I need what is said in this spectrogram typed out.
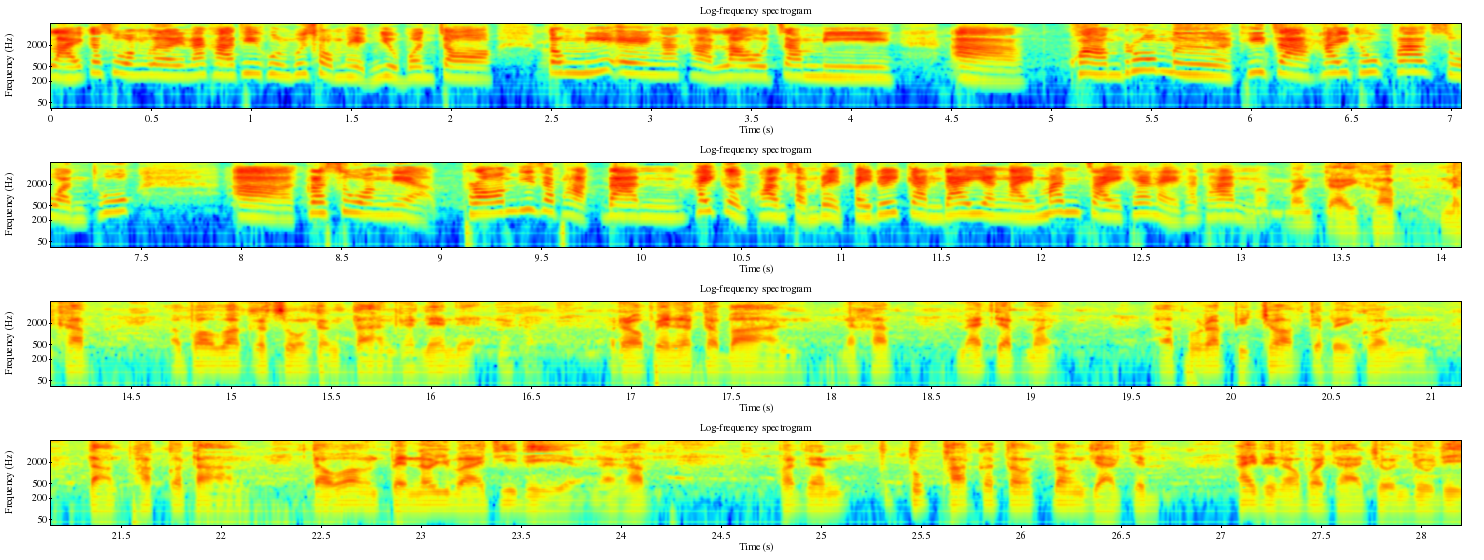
หลายกระทรวงเลยนะคะ ที่คุณผู้ชมเห็นอยู่บนจอ ตรงนี้เองอะค่ะเราจะมีอ่าความร่วมมือที่จะให้ทุกภาคส่วนทุกอ่ากระทรวงเนี่ยพร้อมที่จะผลักดันให้เกิดความสำเร็จไปด้วยกันได้ยังไงมั่นใจแค่ไหนคะท่านมมั่นใจครับนะครับ เพราะว่ากระทรวงต่างๆคันนี้เนี่ยนะครับเราเป็นรัฐบาลนะครับ แม้จะมาเอ่อผู้รับผิดชอบจะเป็นคนต่างพักก็ต่าง แต่ว่ามันเป็นนโยบายที่ดีอะนะครับเพ ราะฉะนั้นทุกพักก็ต้องต้องอยากจะให้พี่น้องประชาชนอยู่ดี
